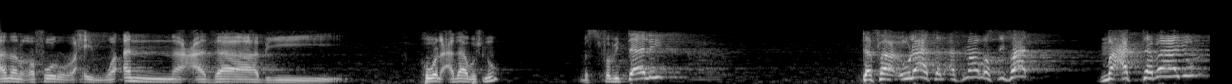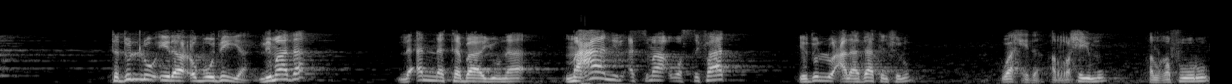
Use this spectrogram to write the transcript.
أنا الغفور الرحيم وأن عذابي. هو العذاب شنو؟ بس فبالتالي تفاعلات الأسماء والصفات مع التباين تدل إلى عبودية. لماذا؟ لأن تباين معاني الأسماء والصفات يدل على ذات شنو؟ واحدة الرحيم الغفور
